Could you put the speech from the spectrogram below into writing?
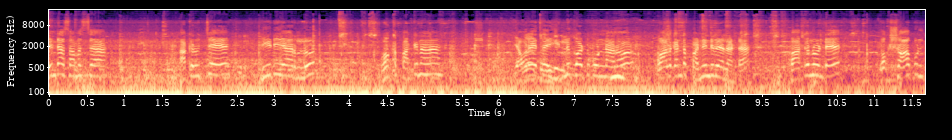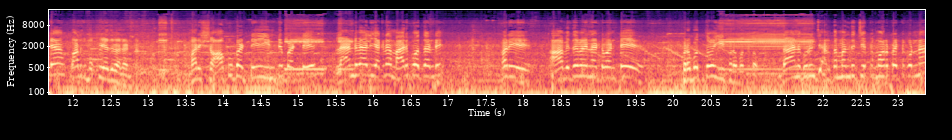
ఏంటి సమస్య? అక్కడ వచ్చే టీడీఆర్లు ఒక పక్కన ఎవరైతే ఇల్లు కట్టుకున్నారో వాళ్ళకంటే పన్నెండు వేలంట. పక్కన ఉంటే ఒక షాప్ ఉంటే వాళ్ళకి ముప్పై ఐదు వేలు అంటారు. మరి షాపు బట్టి ఇంటి బట్టి ల్యాండ్ వాల్యూ ఎక్కడ మారిపోద్దండి? మరి ఆ విధమైనటువంటి ప్రభుత్వం ఈ ప్రభుత్వం. దాని గురించి ఎంతమంది చెప్పి మొరపెట్టుకున్నా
